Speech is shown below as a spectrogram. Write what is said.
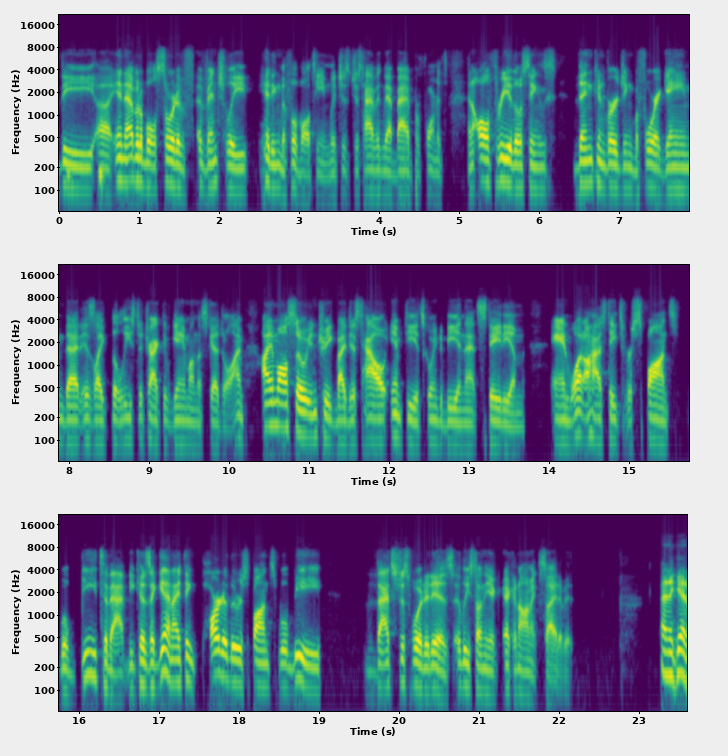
the uh, inevitable sort of eventually hitting the football team, which is just having that bad performance. And all three of those things then converging before a game that is like the least attractive game on the schedule. I'm I'm also intrigued by just how empty it's going to be in that stadium and what Ohio State's response will be to that. Because again, I think part of the response will be that's just what it is, at least on the economic side of it. And again,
